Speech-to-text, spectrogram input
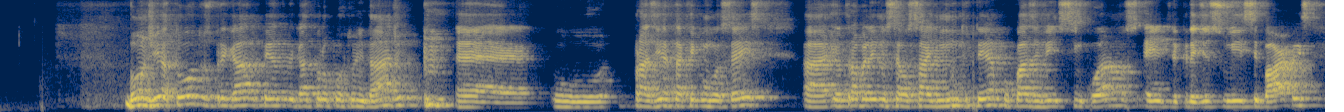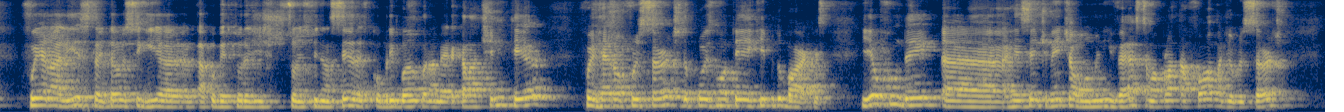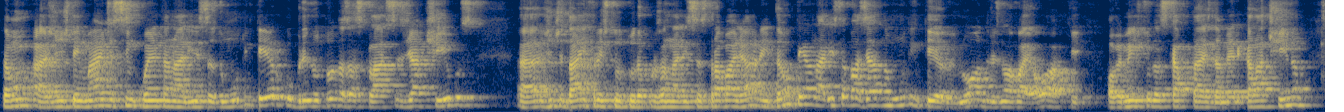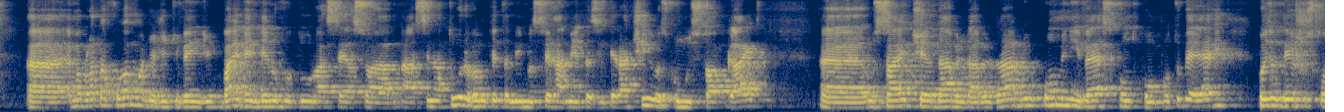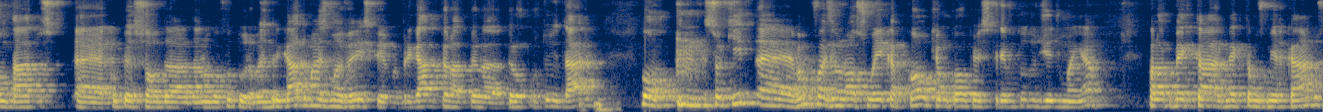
Bom dia a todos, obrigado, Pedro, obrigado pela oportunidade. É, o prazer estar aqui com vocês. Uh, eu trabalhei no Cellside muito tempo, quase 25 anos, entre Credit Suisse e Barclays. Fui analista, então eu segui a, a cobertura de instituições financeiras, cobri banco na América Latina inteira. Fui Head of Research, depois montei a equipe do Barclays. E eu fundei uh, recentemente a Omni Invest, uma plataforma de research. Então, a gente tem mais de 50 analistas do mundo inteiro, cobrindo todas as classes de ativos. Uh, a gente dá infraestrutura para os analistas trabalharem. Então, tem analista baseado no mundo inteiro, em Londres, Nova York, obviamente todas as capitais da América Latina. Uh, é uma plataforma onde a gente vende, vai vender no futuro acesso à, à assinatura. Vamos ter também umas ferramentas interativas, como o Stock Guide é, o site é www.omninvest.com.br. Depois eu deixo os contatos é, com o pessoal da, da, Nova Futura. Mas obrigado mais uma vez, Pedro. Obrigado pela, pela, pela oportunidade. Bom, isso aqui, é, vamos fazer o nosso wake-up call, que é um call que eu escrevo todo dia de manhã, falar como é que, tá, como é que estão os mercados.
